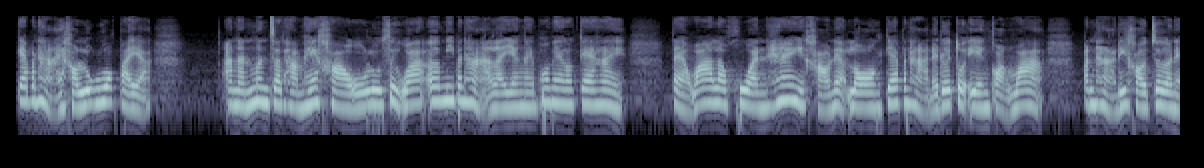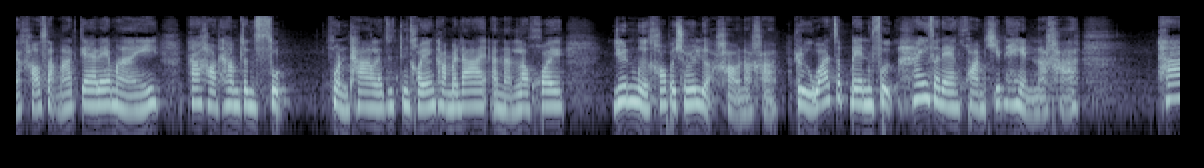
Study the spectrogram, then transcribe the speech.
แก้ปัญหาให้เขาลวกๆไปอะอันนั้นมันจะทำให้เขารู้สึกว่าเออมีปัญหาอะไรยังไง พ่อแม่ก็แก้ให้ แต่ว่าเราควรให้เขาเนี่ยลองแก้ปัญหาได้ด้วยตัวเองก่อนว่า ปัญหาที่เขาเจอเนี่ยเขาสามารถแก้ได้ไหม ถ้าเขาทำจนสุดหนทางแล้วจริงๆเขายังทำไม่ได้ อันนั้นเราค่อยยื่นมือเข้าไปช่วยเหลือเขานะคะ หรือว่าจะเป็นฝึกให้แสดงความคิดเห็นนะคะ ถ้า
